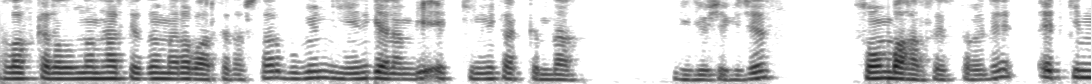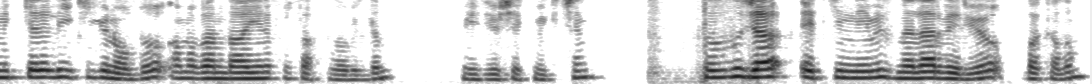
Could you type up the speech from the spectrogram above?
Plus kanalından herkese merhaba arkadaşlar. Bugün yeni gelen bir etkinlik hakkında video çekeceğiz. Sonbahar Festivali. Etkinlik geleli iki gün oldu ama ben daha yeni fırsat bulabildim video çekmek için. Hızlıca etkinliğimiz neler veriyor bakalım.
